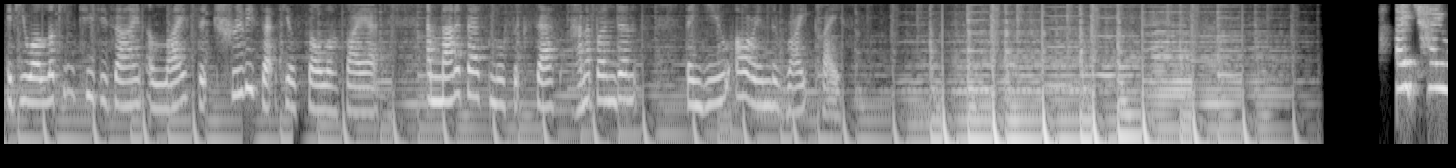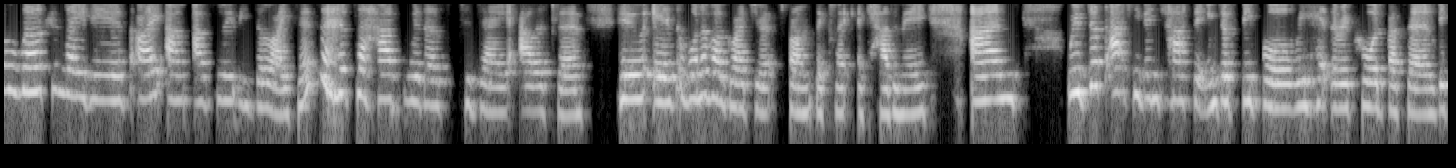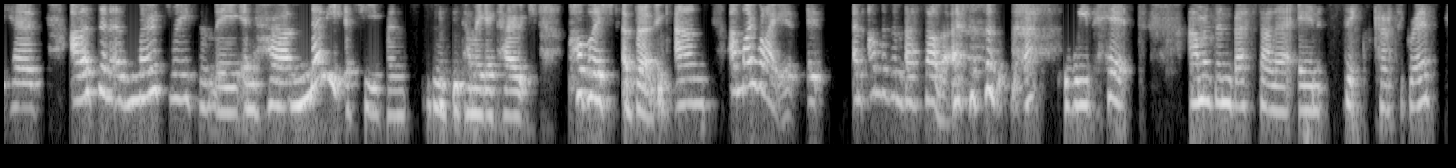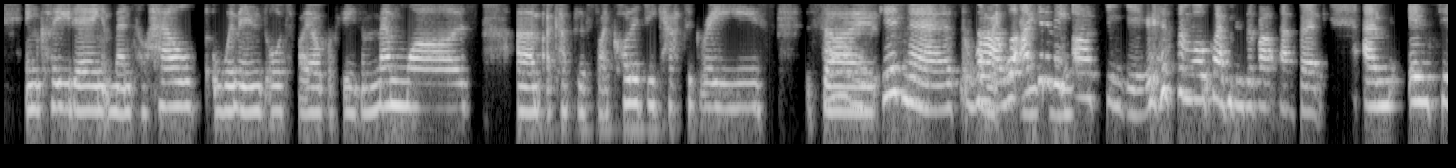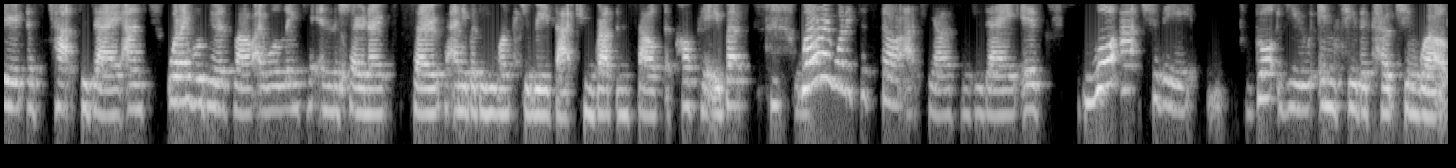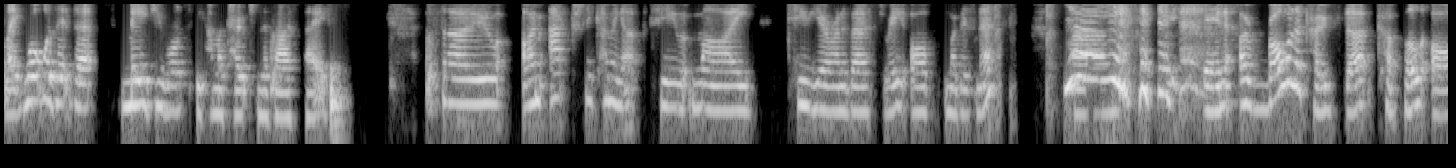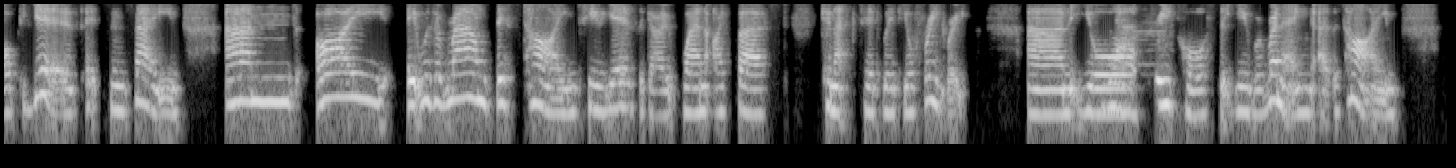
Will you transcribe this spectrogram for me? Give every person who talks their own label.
Speaker 1: If you are looking to design a life that truly sets your soul on fire and manifest more success and abundance, then you are in the right place. Okay, well, welcome, ladies. I am absolutely delighted to have with us today Alison, who is one of our graduates from the Clique Academy. And we've just actually been chatting just before we hit the record button because Alison has most recently, in her many achievements since becoming a coach, published a book. And am I right? It's, it's an Amazon bestseller.
Speaker 2: we've hit Amazon bestseller in six categories, including mental health, women's autobiographies and memoirs, um, a couple of psychology categories. So,
Speaker 1: oh goodness, wow. Well, I'm going to be asking you some more questions about that book um, into this chat today. And what I will do as well, I will link it in the show notes. So, for anybody who wants to read that, can grab themselves a copy. But where I wanted to start actually, Alison, today is what actually got you into the coaching world? Like, what was it that made you want to become a coach in the first place?
Speaker 2: So, I'm actually coming up to my two year anniversary of my business.
Speaker 1: Yay! Um,
Speaker 2: it's been a roller coaster couple of years. It's insane. And I, it was around this time two years ago when I first connected with your free group and your yes. free course that you were running at the time.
